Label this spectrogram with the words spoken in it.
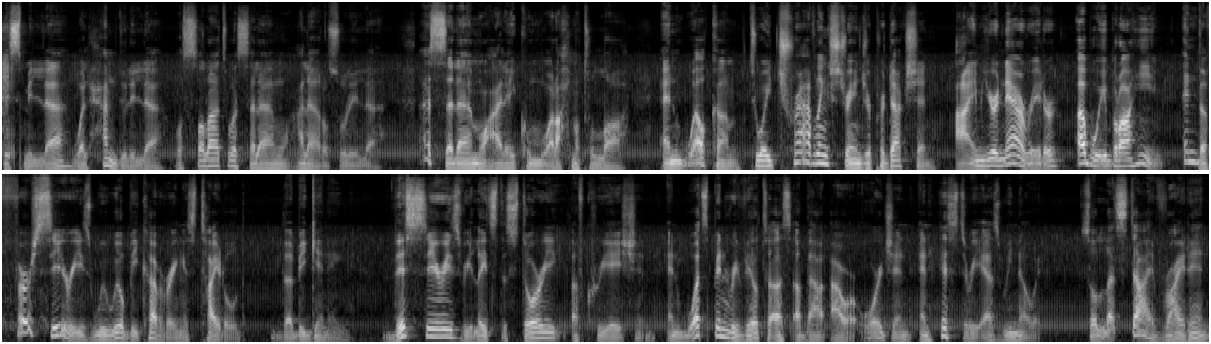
Bismillah, walhamdulillah, wassalatu wassalamu ala rasulillah. Assalamu alaikum wa rahmatullah, and welcome to a Traveling Stranger production. I'm your narrator, Abu Ibrahim, and the first series we will be covering is titled The Beginning. This series relates the story of creation and what's been revealed to us about our origin and history as we know it. So let's dive right in.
